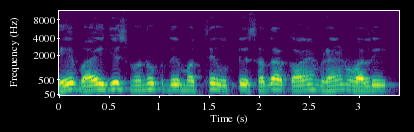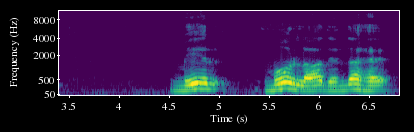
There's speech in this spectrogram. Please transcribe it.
हे ਭਾਈ, ਜਿਸ ਮਨੁੱਖ ਦੇ ਮੱਥੇ ਉੱਤੇ ਸਦਾ ਕਾਇਮ ਰਹਿਣ ਵਾਲੀ ਮੇਰ ਮੋਰ ਲਾ ਦਿੰਦਾ ਹੈ,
